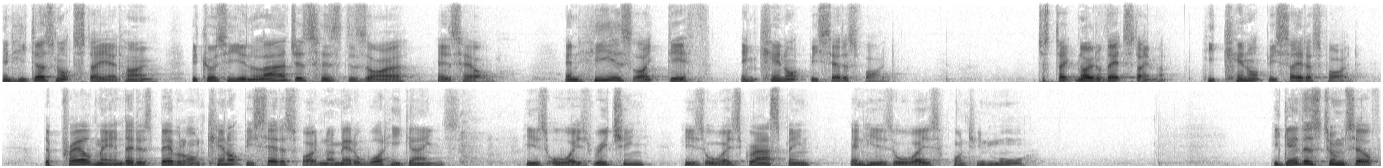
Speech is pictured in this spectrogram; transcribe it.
And he does not stay at home, because he enlarges his desire as hell. And he is like death and cannot be satisfied. Just take note of that statement. He cannot be satisfied. The proud man, that is Babylon, cannot be satisfied no matter what he gains. He is always reaching, he is always grasping, and he is always wanting more. He gathers to himself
